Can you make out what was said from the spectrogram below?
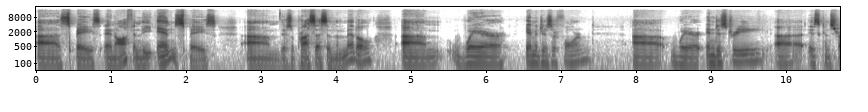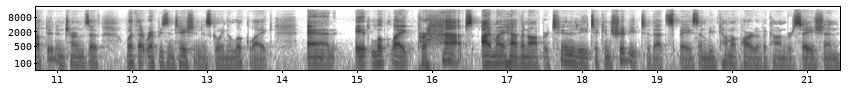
uh, space and often the end space. Um, there's a process in the middle um, where images are formed, uh, where industry uh, is constructed in terms of what that representation is going to look like. And it looked like perhaps I might have an opportunity to contribute to that space and become a part of a conversation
